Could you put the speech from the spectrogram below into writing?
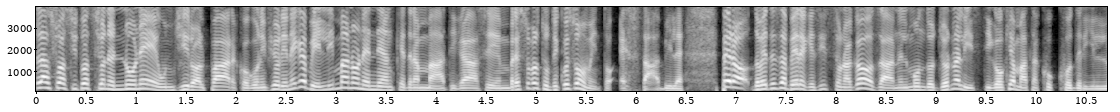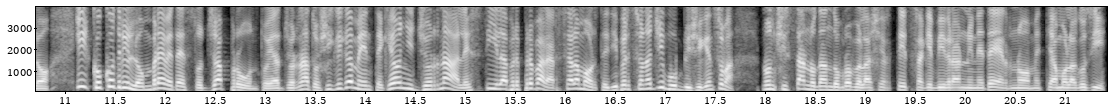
La sua situazione non è un giro al parco con i fiori nei capelli, ma non è neanche drammatica, sembra, e soprattutto in questo momento è stabile. Però dovete sapere che esiste una cosa nel mondo giornalistico chiamata coccodrillo coccodrillo. Il coccodrillo è un breve testo già pronto e aggiornato ciclicamente che ogni giornale stila per prepararsi alla morte di personaggi pubblici che insomma non ci stanno dando proprio la certezza che vivranno in eterno, mettiamola così.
